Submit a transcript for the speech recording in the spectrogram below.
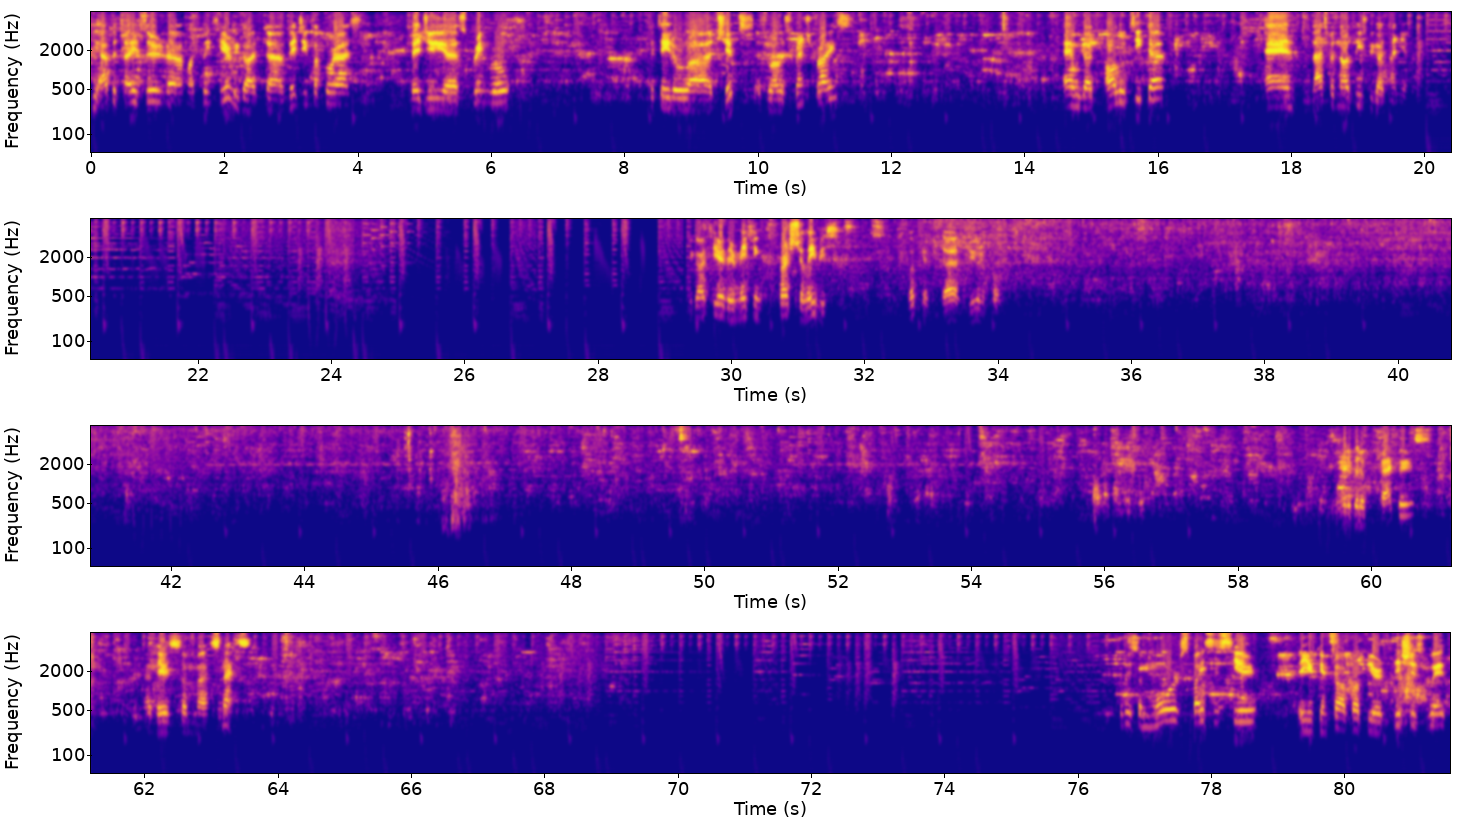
The appetizer uh, hot plates here. We got uh, veggie pakoras, veggie uh, spring rolls, potato uh, chips, as well as french fries. And we got aloo tikka. And last but not least, we got onion. We got here, they're making fresh jalebis. Look at that, beautiful. And there's some uh, snacks. There's some more spices here that you can top up your dishes with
